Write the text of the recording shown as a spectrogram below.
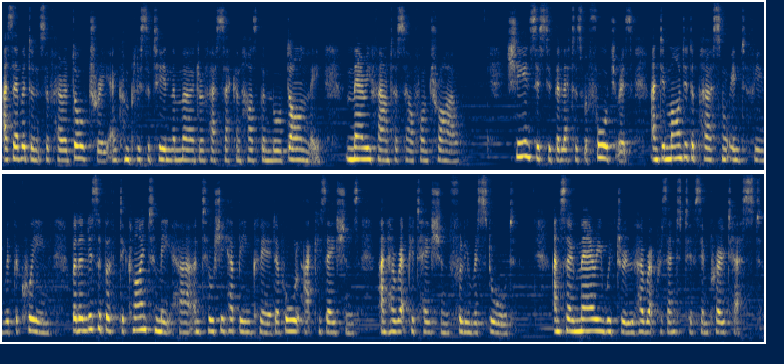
as evidence of her adultery and complicity in the murder of her second husband, Lord Darnley, Mary found herself on trial. She insisted the letters were forgeries and demanded a personal interview with the Queen, but Elizabeth declined to meet her until she had been cleared of all accusations and her reputation fully restored. And so Mary withdrew her representatives in protest.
